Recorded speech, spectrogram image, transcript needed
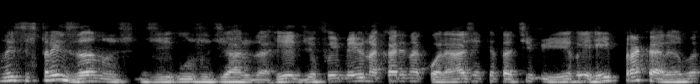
Nesses três anos de uso diário da rede, eu fui meio na cara e na coragem, tentativa e erro, errei pra caramba.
